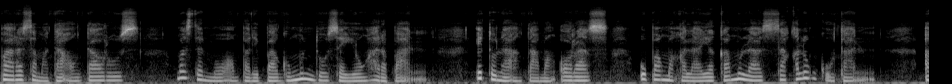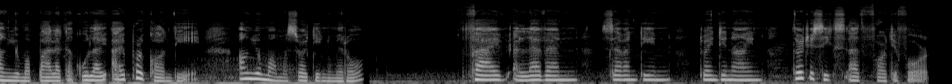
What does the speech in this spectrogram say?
Para sa mga taong Taurus, masdan mo ang panibagong mundo sa iyong harapan. Ito na ang tamang oras upang makalaya ka mula sa kalungkutan. Ang iyong mapalad na kulay ay burgundy. Ang iyong mga maswerteng numero 5, 11, 17, 29, 36 at 44.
